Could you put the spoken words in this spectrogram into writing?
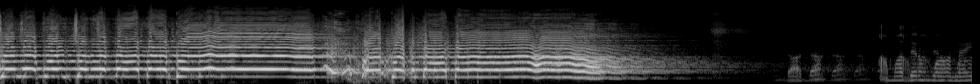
ছেলে বলছো দাদা গো? নাই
